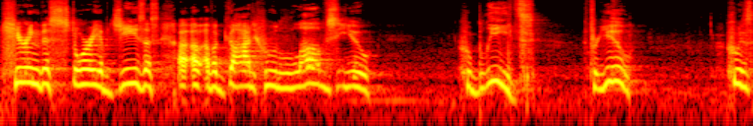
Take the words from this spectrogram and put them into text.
hearing this story of Jesus, uh, of a God who loves you, who bleeds for you, who is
